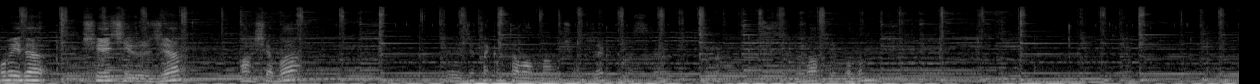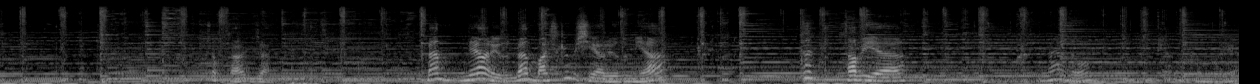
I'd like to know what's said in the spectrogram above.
Orayı da şeye çevireceğim. Ahşaba. Böylece takım tamamlanmış olacak. Burası da raf yapalım. Çok daha güzel. Ben ne arıyordum? Ben başka bir şey arıyordum ya. Tabii ya. Nerede o? Gel bakalım buraya.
